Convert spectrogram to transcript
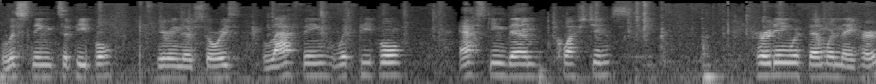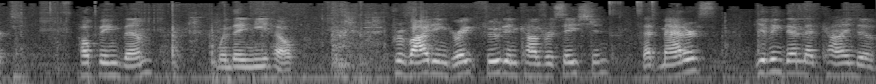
listening to people, hearing their stories, laughing with people, asking them questions, hurting with them when they hurt, helping them when they need help, providing great food and conversation that matters, giving them that kind of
